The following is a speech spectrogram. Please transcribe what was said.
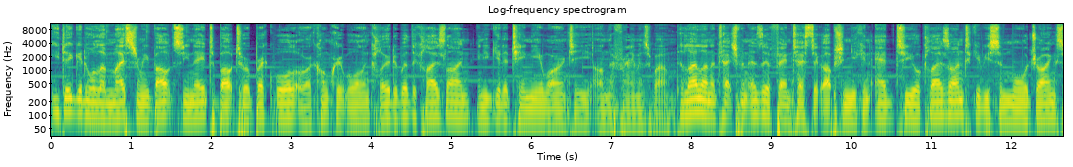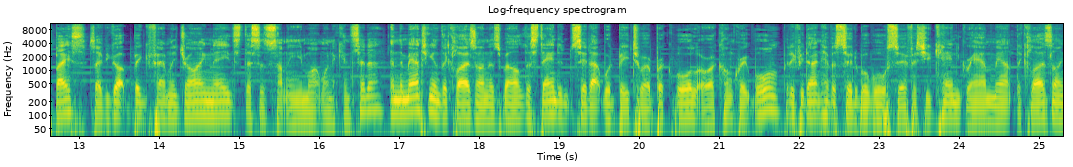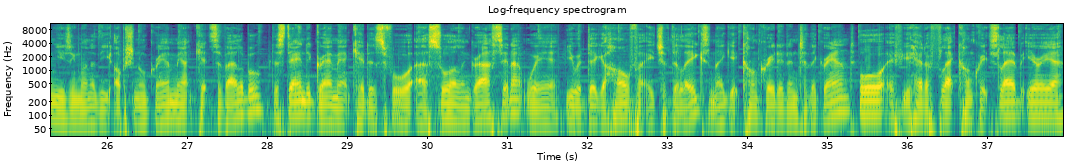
You do get all the masonry bolts you need to bolt to a brick wall or a concrete wall included with the clothesline, and you get a 10 year warranty on the frame as well. The low line attachment is a fantastic option you can add to your clothesline to give you some more drying space. So if you've got big family drying needs, this is something you might want want to consider. And the mounting of the clothesline as well, the standard setup would be to a brick wall or a concrete wall, but if you don't have a suitable wall surface, you can ground mount the clothesline using one of the optional ground mount kits available. The standard ground mount kit is for a soil and grass setup where you would dig a hole for each of the legs and they get concreted into the ground. Or if you had a flat concrete slab area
